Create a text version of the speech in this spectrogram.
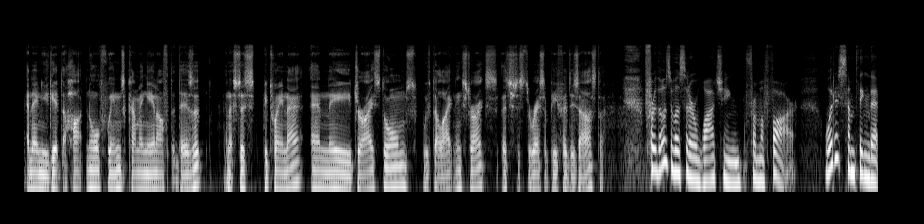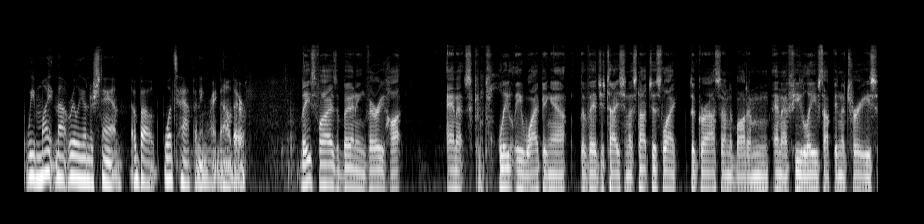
and then you get the hot north winds coming in off the desert, and it's just between that and the dry storms with the lightning strikes, it's just a recipe for disaster. For those of us that are watching from afar, what is something that we might not really understand about what's happening right now there? These fires are burning very hot and it's completely wiping out the vegetation. It's not just like the grass on the bottom and a few leaves up in the trees.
